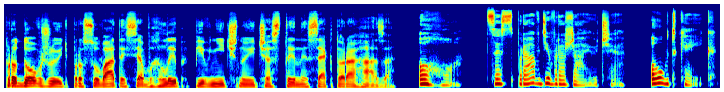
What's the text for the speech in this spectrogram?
продовжують просуватися вглиб північної частини сектора Газа. Ого, це справді вражаюче. Оуткейк.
